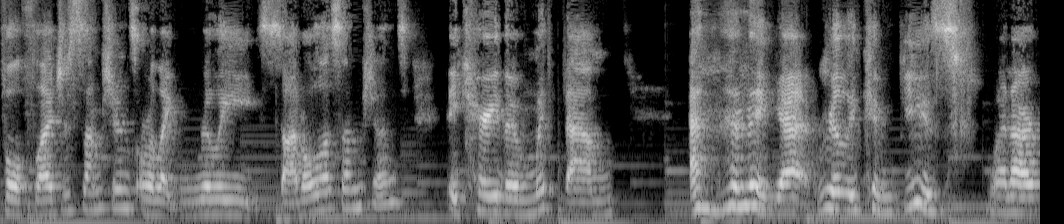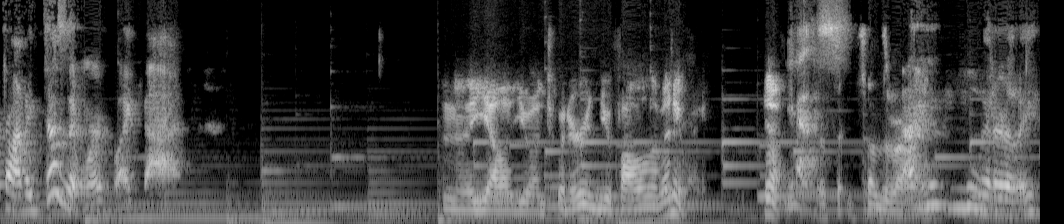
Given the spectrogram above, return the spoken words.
full-fledged assumptions or like really subtle assumptions they carry them with them and then they get really confused when our product doesn't work like that and then they yell at you on twitter and you follow them anyway yeah. Yes. That sounds about right. Literally.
